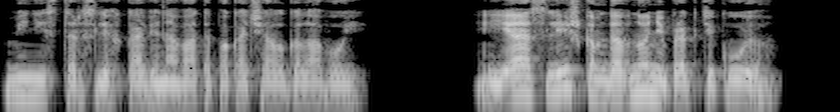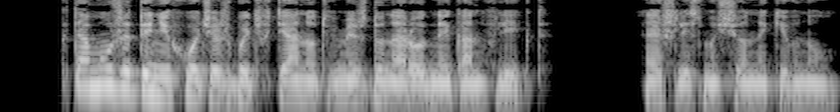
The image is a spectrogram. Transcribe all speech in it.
Министр слегка виновато покачал головой. Я слишком давно не практикую. К тому же ты не хочешь быть втянут в международный конфликт. Эшли смущенно кивнул.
